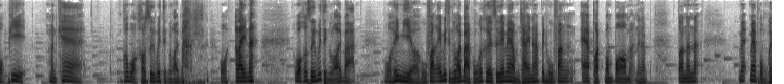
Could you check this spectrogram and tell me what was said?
บอกพี่มันแค่เขาบอกเขาซื้อไม่ถึงร้อยบาทโอ้อะไรนะเขาบอกเขาซื้อไม่ถึงร้อยบาทผมบอกเฮ้ยมีเหรอหูฟังไอ้ไม่ถึงร้อยบาท ผมก็เคยซื้อให้แม่ผมใช้นะ เป็นหูฟัง AirPods ปลอมๆอะนะครับ ตอนนั้นนะแม่แม่ผมเขา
